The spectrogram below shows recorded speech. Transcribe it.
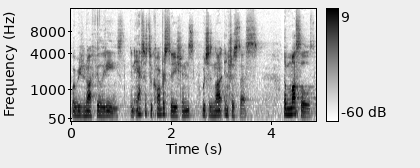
where we do not feel at ease, in answer to conversations which does not interest us, the muscles,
